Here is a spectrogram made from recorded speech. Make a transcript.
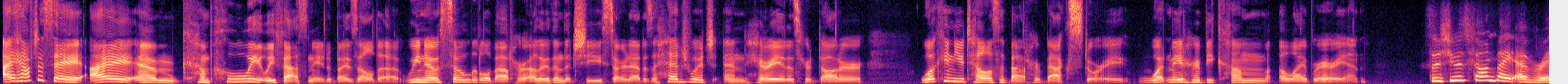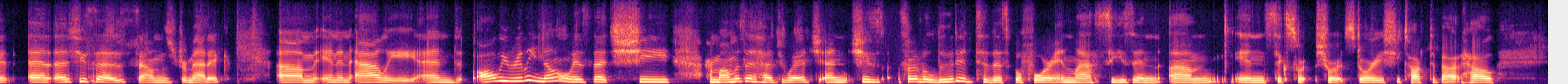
I have to say, I am completely fascinated by Zelda. We know so little about her other than that she started out as a hedge witch and Harriet is her daughter. What can you tell us about her backstory? What made her become a librarian? So she was found by Everett, as she says, sounds dramatic, um, in an alley. And all we really know is that she, her mom was a hedge witch, and she's sort of alluded to this before in last season um, in six short- short stories. She talked about how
